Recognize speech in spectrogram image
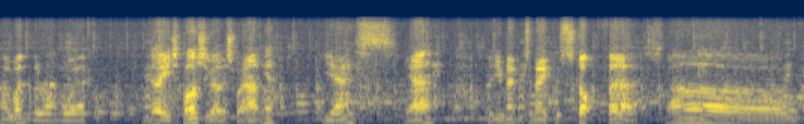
I went the wrong way. No, you're supposed to go this way, aren't you? Yes, Yeah? but you meant to make a stop first. Oh.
